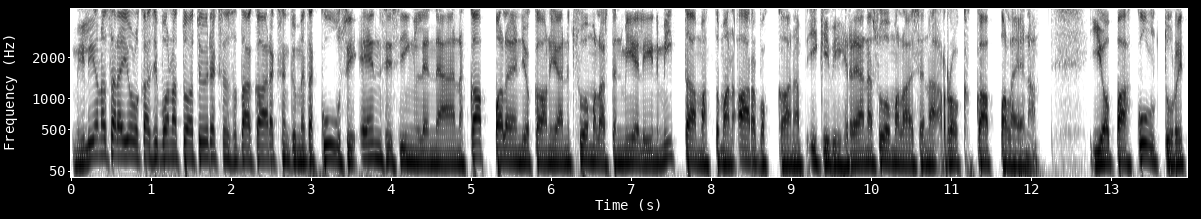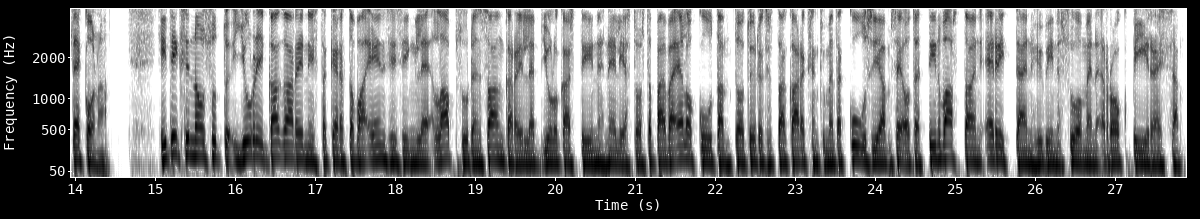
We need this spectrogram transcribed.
Miljoonasade julkaisi vuonna 1986 ensisinglenään kappaleen, joka on jäänyt suomalaisten mieliin mittaamattoman arvokkaana ikivihreänä suomalaisena rock-kappaleena. Jopa kulttuuritekona. Hitiksi noussut Juri Gagarinista kertova ensisingle Lapsuuden sankarille julkaistiin 14. päivä elokuuta 1986 ja se otettiin vastaan erittäin hyvin Suomen rockpiireissä.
